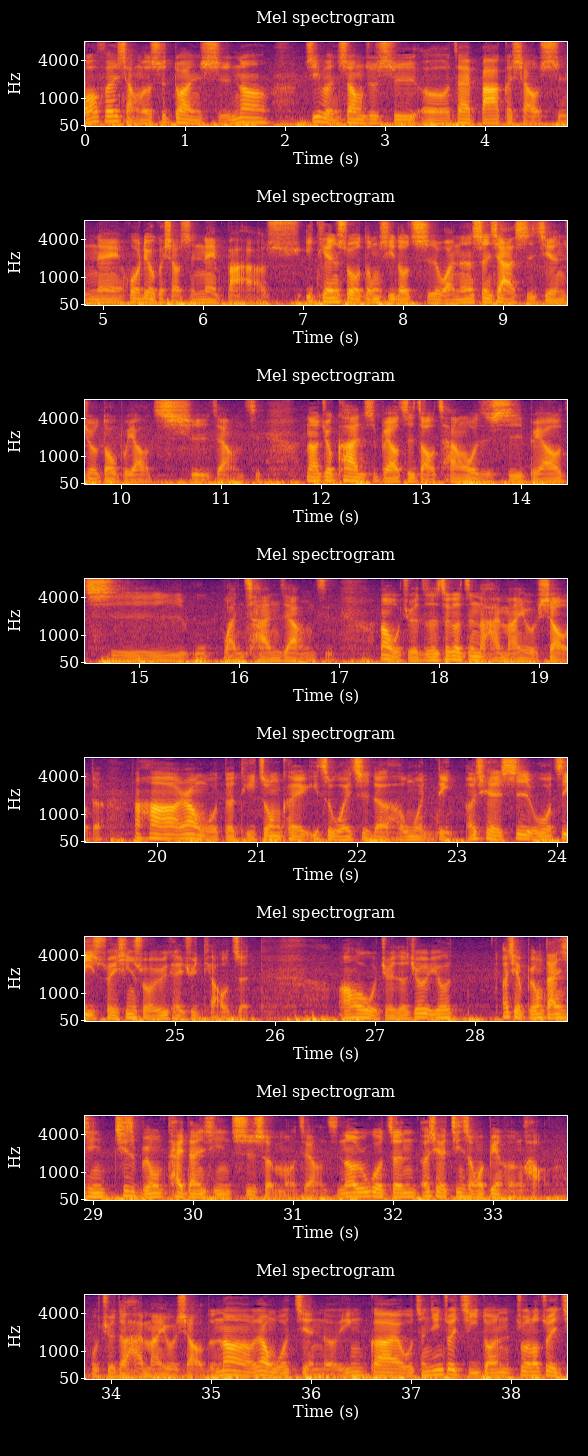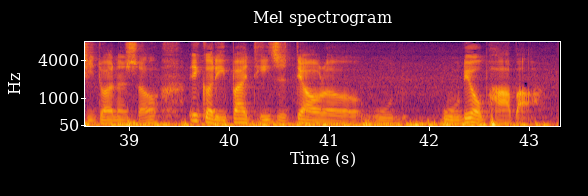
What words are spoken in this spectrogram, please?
我要分享的是断食，那基本上就是呃，在八个小时内或六个小时内把一天所有东西都吃完，那剩下的时间就都不要吃这样子。那就看是不要吃早餐，或者是不要吃晚餐这样子。那我觉得这个真的还蛮有效的。那它让我的体重可以一直维持的很稳定，而且是我自己随心所欲可以去调整。然后我觉得就有，而且不用担心，其实不用太担心吃什么这样子。那如果真，而且精神会变很好，我觉得还蛮有效的。那让我减了，应该我曾经最极端做到最极端的时候，一个礼拜体脂掉了五五六趴吧。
